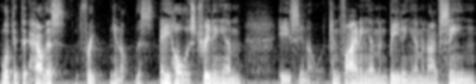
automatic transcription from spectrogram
look at the, how this freak, you know, this a hole is treating him. He's you know confining him and beating him, and I've seen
